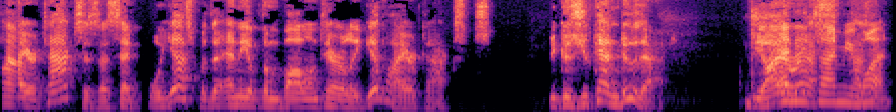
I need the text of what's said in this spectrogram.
higher taxes. I said, well, yes, but do any of them voluntarily give higher taxes? Because you can do that. The IRS anytime you want.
